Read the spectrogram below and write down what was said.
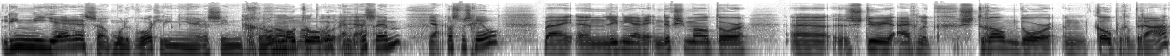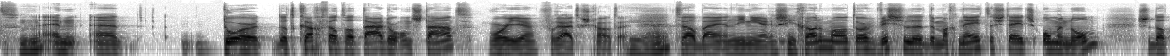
lineaire, zo moeilijk woord, lineaire synchroonmotoren, ja. LSM. ja. Wat is het verschil? Bij een lineaire inductiemotor eh, stuur je eigenlijk stroom door een koperen draad. Mhm. En eh, door dat krachtveld wat daardoor ontstaat, word je vooruitgeschoten. Ja. Terwijl bij een lineaire synchrone motor wisselen de magneten steeds om en om, zodat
